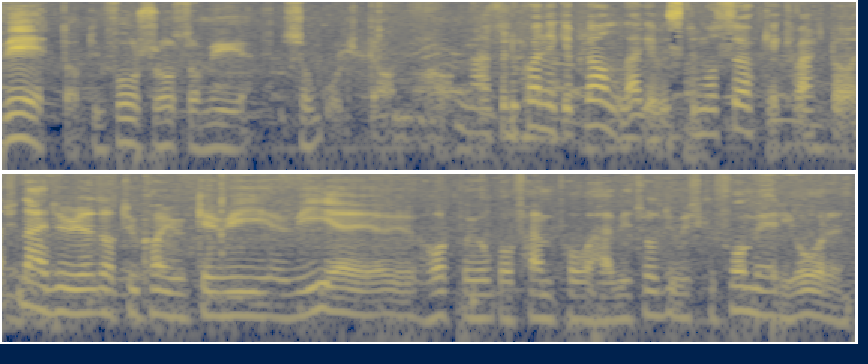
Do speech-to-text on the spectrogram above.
vet at du får så og så mye, så går det ikke an å ha Nei, for du kan ikke planlegge hvis du må søke hvert år. Nei, du, at du kan jo ikke Vi, vi eh, holdt på å jobbe fem på her. Vi trodde jo vi skulle få mer i år enn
